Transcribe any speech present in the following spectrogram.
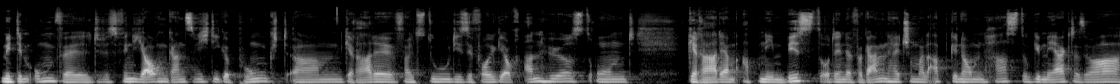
mit dem Umfeld. Das finde ich auch ein ganz wichtiger Punkt, ähm, gerade falls du diese Folge auch anhörst und gerade am Abnehmen bist oder in der Vergangenheit schon mal abgenommen hast und gemerkt hast, oh,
